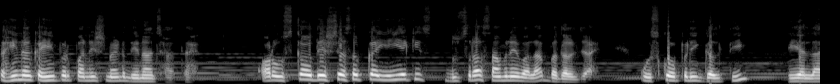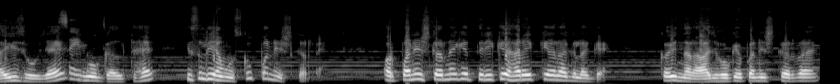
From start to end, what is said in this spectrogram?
कहीं ना कहीं पर पनिशमेंट देना चाहता है। और उसका उद्देश्य सबका यही है कि दूसरा सामने वाला बदल जाए। उसको अपनी गलती रियलाइज़ हो जाए कि वो गलत है इसलिए हम उसको पनिश कर रहे हैं। और पनिश करने के तरीके हर एक के अलग अलग हैं। कोई नाराज़ होके पनिश कर रहा है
